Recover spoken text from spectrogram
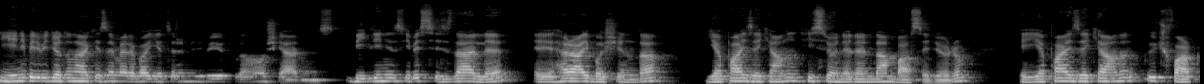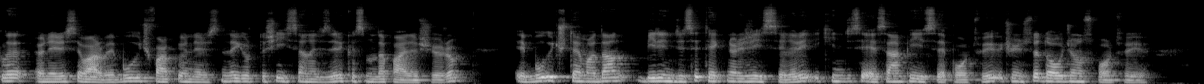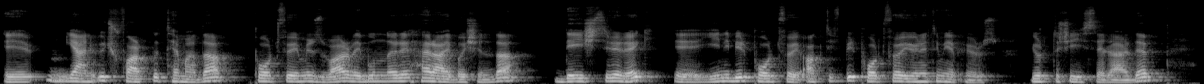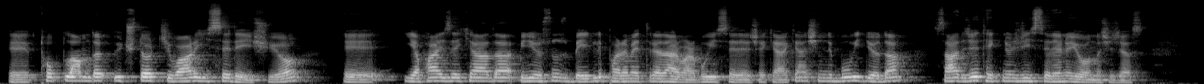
Yeni bir videodan herkese merhaba. Yatırımcı bir YouTube hoş geldiniz. Bildiğiniz gibi sizlerle e, her ay başında yapay zekanın hisse önerilerinden bahsediyorum. E, yapay zekanın 3 farklı önerisi var ve bu 3 farklı önerisini de yurt dışı hisse analizleri kısmında paylaşıyorum. E, bu 3 temadan birincisi teknoloji hisseleri, ikincisi S&P hisse portföyü, üçüncüsü de Dow Jones portföyü. E, yani 3 farklı temada portföyümüz var ve bunları her ay başında değiştirerek e, yeni bir portföy, aktif bir portföy yönetimi yapıyoruz yurt dışı hisselerde. E, toplamda 3-4 civarı hisse değişiyor. E, yapay zekada biliyorsunuz belli parametreler var bu hisseleri çekerken. Şimdi bu videoda sadece teknoloji hisselerine yoğunlaşacağız.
